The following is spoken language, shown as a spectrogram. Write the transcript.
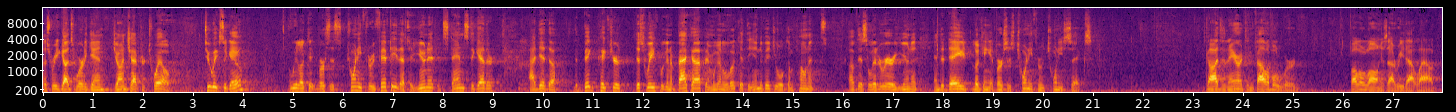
Let's read God's Word again. John chapter 12. Two weeks ago, we looked at verses 20 through 50. That's a unit, it stands together. I did the, the big picture. This week, we're going to back up and we're going to look at the individual components of this literary unit. And today, looking at verses 20 through 26. God's inerrant, infallible Word. Follow along as I read out loud.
